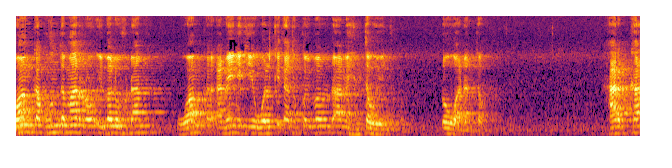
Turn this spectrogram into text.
waan qabu hundamarroo ibaluuf dhaame waan qabeenya kiyya wal qixa tokko ibaluu dhaame hin ta'u jechuudha dhoowwaadhaan ta'u harka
